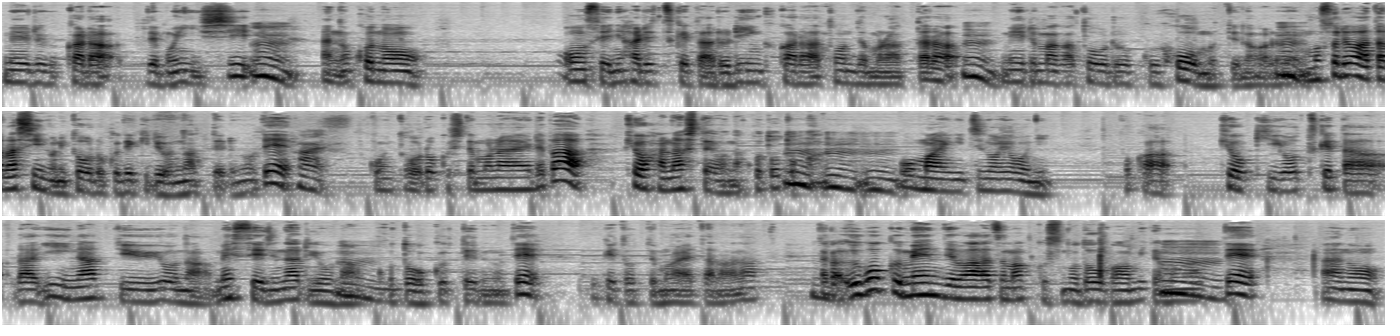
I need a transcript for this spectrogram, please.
メールからでもいいし、うん。あのこの音声に貼り付けてあるリンクから飛んでもらったら、うん。メールマガ登録フォームっていうのがあるので、うん。もうそれは新しいのに登録できるようになってるので、はい、そこに登録してもらえれば今日話したようなこととかうんうんを毎日のようにとか今日気をつけたらいいなっていうようなメッセージになるようなことを送っているので、受け取ってもらえたらなうん、だから動く面ではアズマックスの動画を見てもらって、あの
